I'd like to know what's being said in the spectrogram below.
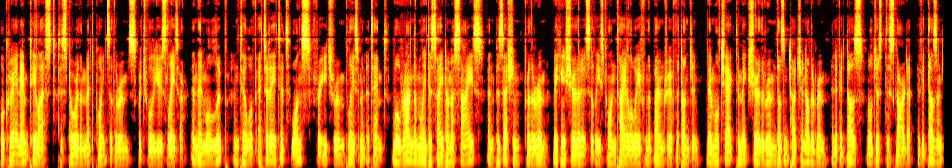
We'll create an empty list to store the midpoints of the rooms, which we'll use later, and then we'll loop until we've iterated once for each room placement attempt. We'll randomly decide on a size and position for the room, making sure that it's at least one tile away from the boundary of the dungeon. Then we'll check to make sure the room doesn't touch another room, and if it does, we'll just discard it. If it doesn't,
